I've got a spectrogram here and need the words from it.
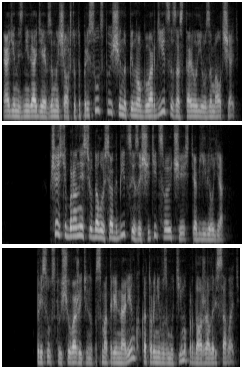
Один из негодяев замычал что-то присутствующее, но пинок гвардейца заставил его замолчать. К счастью, баронессе удалось отбиться и защитить свою честь, объявил я. Присутствующие уважительно посмотрели на Ленку, которая невозмутимо продолжала рисовать.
